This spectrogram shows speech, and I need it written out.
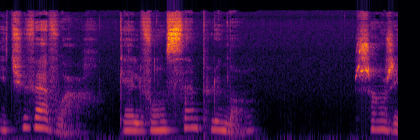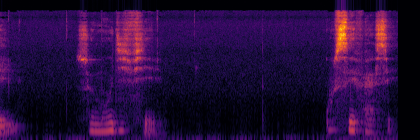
Et tu vas voir qu'elles vont simplement changer, se modifier ou s'effacer.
